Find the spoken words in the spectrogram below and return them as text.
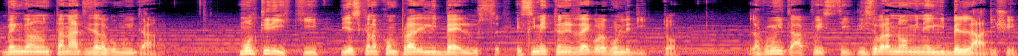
vengono allontanati dalla comunità. Molti ricchi riescono a comprare il libellus e si mettono in regola con l'editto. La comunità a questi li soprannomina i libellatici.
